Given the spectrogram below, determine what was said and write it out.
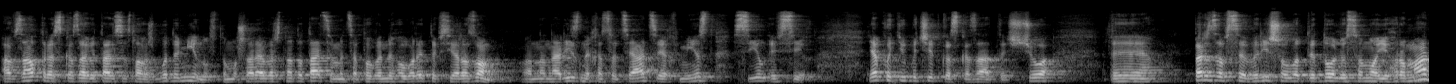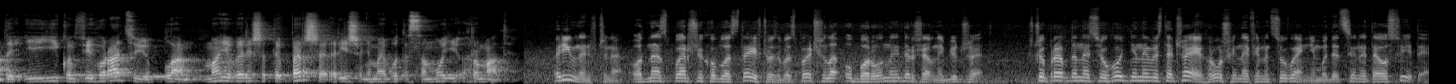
а завтра, сказав Віталій Сіславович, буде мінус, тому що реверсна дотація, ми це повинні говорити всі разом. Вона на різних асоціаціях міст, сіл і всіх. Я б хотів би чітко сказати, що Е, Перш за все, вирішувати долю самої громади і її конфігурацію, план має вирішити перше рішення, має бути самої громади. Рівненщина одна з перших областей, що забезпечила оборонний державний бюджет. Щоправда, на сьогодні не вистачає грошей на фінансування медицини та освіти,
